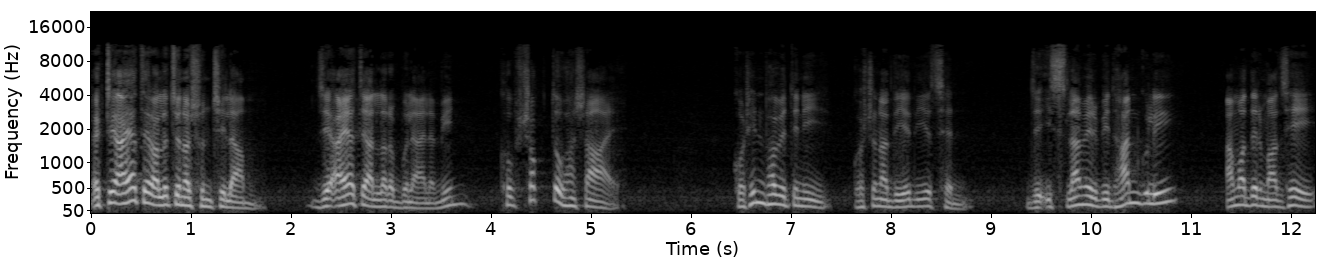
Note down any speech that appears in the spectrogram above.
একটি আয়াতের আলোচনা শুনছিলাম যে আয়াতে আল্লাহ রব্বুল আলমিন খুব শক্ত ভাষায় কঠিনভাবে তিনি ঘোষণা দিয়ে দিয়েছেন যে ইসলামের বিধানগুলি আমাদের মাঝে,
